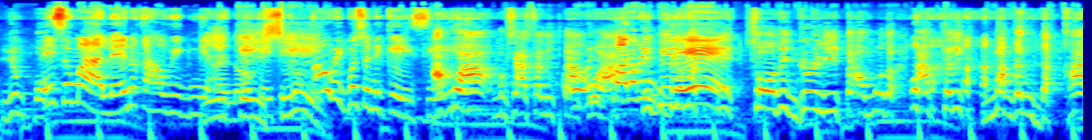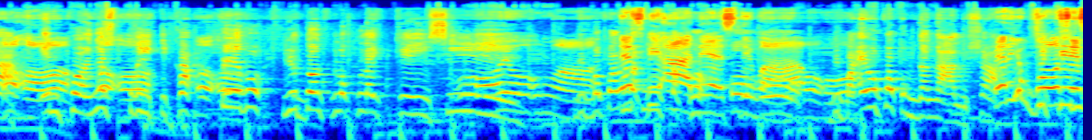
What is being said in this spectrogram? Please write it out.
yung po, Eh, sumali, nakahawig ni, Ni ano, Casey. Ko. Kahawig ba siya ni Casey? Ako ha, magsasalita Oo, ako ha. parang hindi. naman, eh, sorry girlita Amora. Actually, maganda ka. Oo, In fairness, oo, pretty ka. oo. Pero you don't look like Casey. Oo, oo nga. Diba? Parang Let's be nakita ko- honest, Oo, diba? Oo. Diba? Ewan ko kung nanalo siya. Pero yung si boses Kim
